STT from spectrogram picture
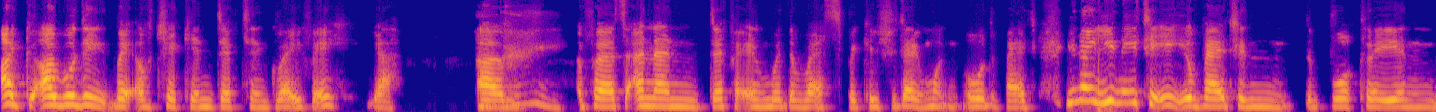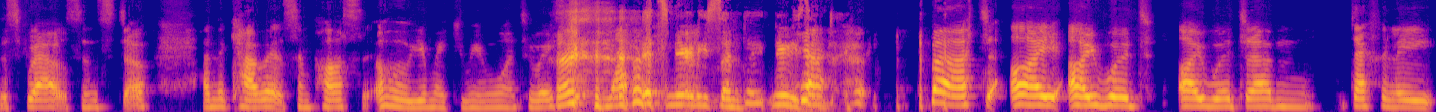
I, I would eat a bit of chicken dipped in gravy yeah um, okay. first and then dip it in with the rest because you don't want all the veg. You know, you need to eat your veg and the broccoli and the sprouts and stuff and the carrots and parsley. Oh, you're making me want to eat. it's nearly Sunday. Nearly yeah. Sunday. but I I would I would um definitely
